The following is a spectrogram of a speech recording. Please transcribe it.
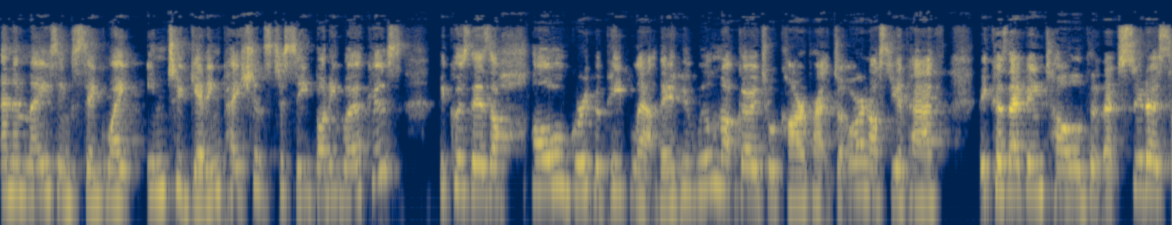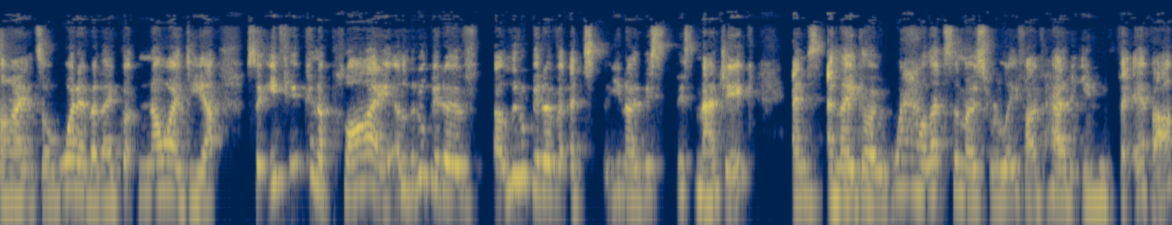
an amazing segue into getting patients to see body workers because there's a whole group of people out there who will not go to a chiropractor or an osteopath because they've been told that that's pseudoscience or whatever they've got no idea so if you can apply a little bit of a little bit of a, you know this this magic and and they go wow that's the most relief i've had in forever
